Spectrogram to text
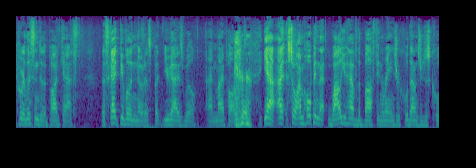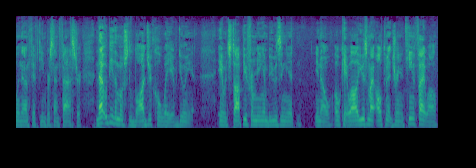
who are listening to the podcast. The Skype people didn't notice, but you guys will, and my apologies. yeah, I, so I'm hoping that while you have the buff in range, your cooldowns are just cooling down 15% faster. That would be the most logical way of doing it. It would stop you from being abusing it. You know, okay, well I'll use my ultimate during a team fight while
